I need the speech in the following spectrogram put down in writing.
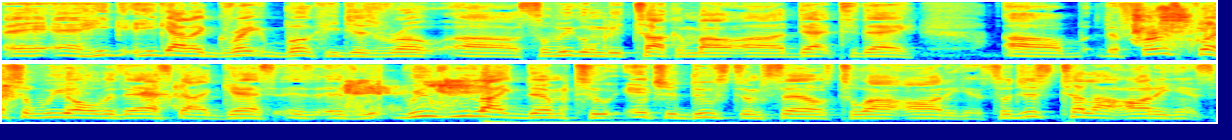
and, and, he he got a great book he just wrote. Uh, so we're gonna be talking about uh, that today. Uh, the first question we always ask our guests is, is we, we like them to introduce themselves to our audience. So just tell our audience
